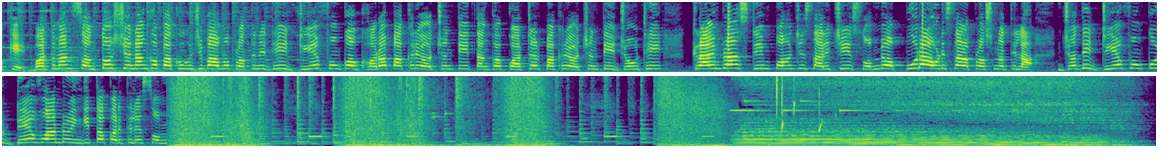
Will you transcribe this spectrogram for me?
ଓକେ ବର୍ତ୍ତମାନ ସନ୍ତୋଷ ଜେନାଙ୍କ ପାଖକୁ ଯିବା ଆମ ପ୍ରତିନିଧି ଡିଏଫଓଙ୍କ ଘର ପାଖରେ ଅଛନ୍ତି ତାଙ୍କ କ୍ୱାର୍ଟର ପାଖରେ ଅଛନ୍ତି ଯୋଉଠି କ୍ରାଇମବ୍ରାଞ୍ଚ ଟିମ୍ ପହଞ୍ଚି ସାରିଛି ସୌମ୍ୟ ପୁରା ଓଡ଼ିଶାର ପ୍ରଶ୍ନ ଥିଲା ଯଦି ଡିଏଫଓଙ୍କୁ ଡେ ୱାନ୍ରୁ ଇଙ୍ଗିତ କରିଥିଲେ ସୌମ୍ୟ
